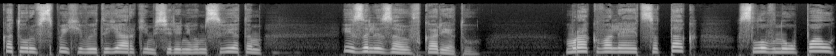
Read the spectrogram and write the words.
который вспыхивает ярким сиреневым светом, и залезаю в карету. Мрак валяется так, словно упал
